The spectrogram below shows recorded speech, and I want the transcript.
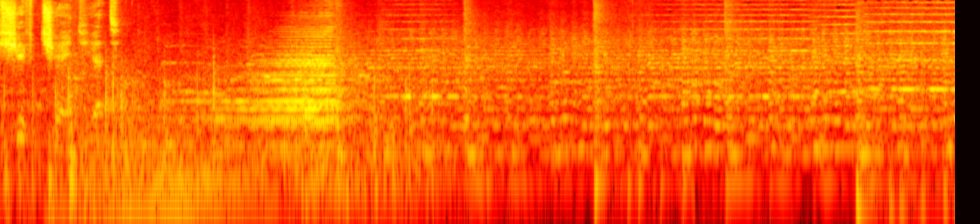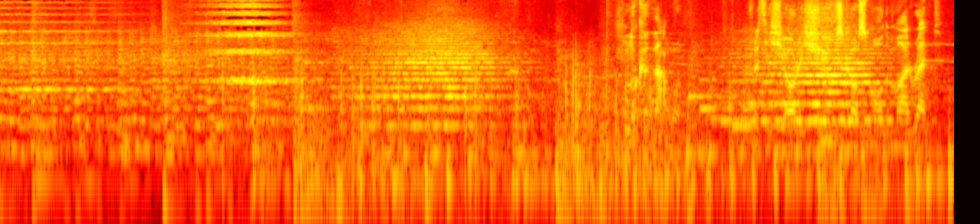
shift change yet. Look at that one. Pretty sure his shoes cost more than my rent.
